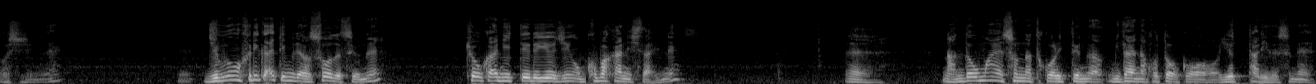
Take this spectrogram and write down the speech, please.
ご主人ね。自分を振り返ってみればそうですよね。教会に行っている友人を小バカにしたりね、ええ、なんでお前そんなところ行ってるんだみたいなことをこう言ったりですね。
